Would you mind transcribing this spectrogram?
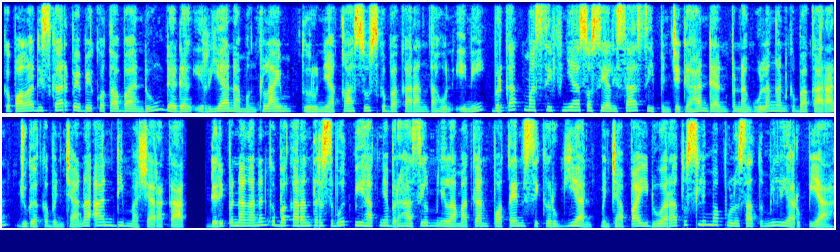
Kepala Diskar PB Kota Bandung, Dadang Iriana mengklaim turunnya kasus kebakaran tahun ini berkat masifnya sosialisasi pencegahan dan penanggulangan kebakaran juga kebencanaan di masyarakat. Dari penanganan kebakaran tersebut, pihaknya berhasil menyelamatkan potensi kerugian mencapai 251 miliar rupiah.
